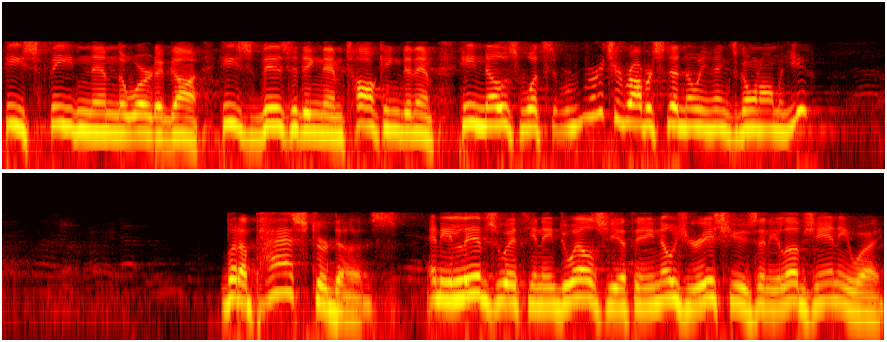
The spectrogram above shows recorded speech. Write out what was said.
He's feeding them the Word of God. He's visiting them, talking to them. He knows what's. Richard Roberts doesn't know anything's going on with you. But a pastor does. And he lives with you and he dwells with you and he knows your issues and he loves you anyway.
